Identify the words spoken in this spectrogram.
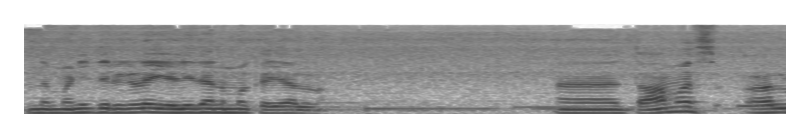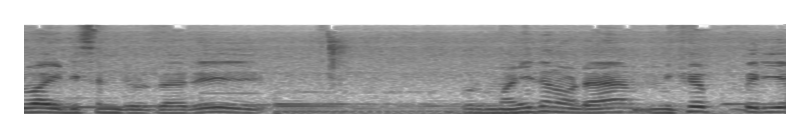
அந்த மனிதர்களை எளிதாக நம்ம கையாளலாம். தாமஸ் ஆல்வா எடிசன் சொல்கிறாரு ஒரு மனிதனோட மிகப்பெரிய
